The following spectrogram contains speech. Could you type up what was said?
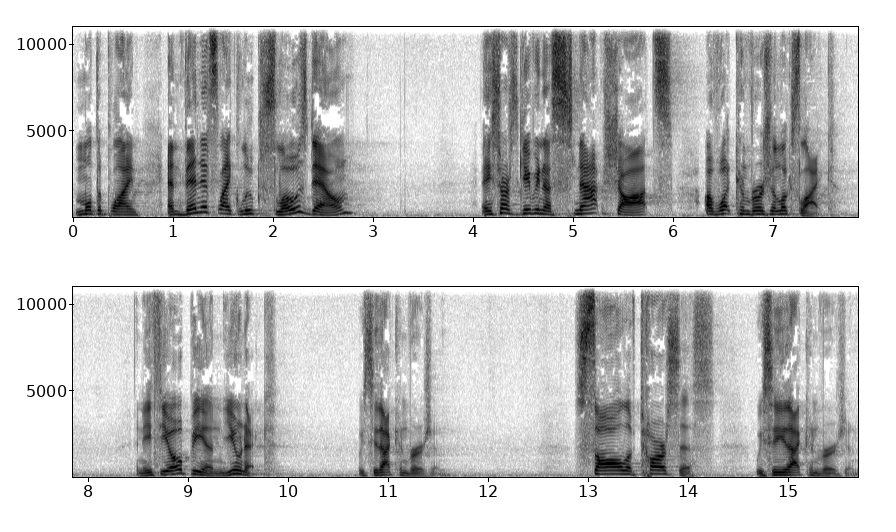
multiplying. And then it's like Luke slows down and he starts giving us snapshots of what conversion looks like. An Ethiopian eunuch, we see that conversion. Saul of Tarsus, we see that conversion.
